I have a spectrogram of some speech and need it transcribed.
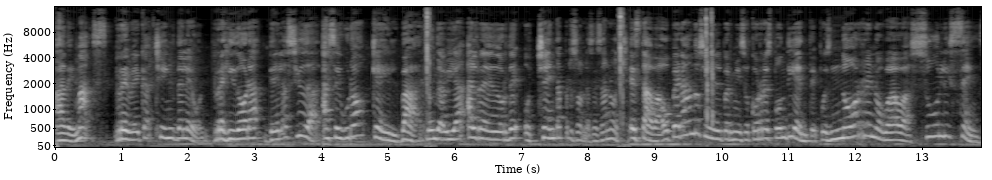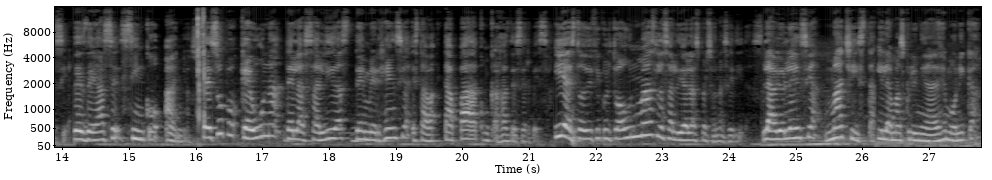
además, Rebeca Ching de León, regidora de la ciudad, aseguró que el bar, donde había alrededor de 80 personas esa noche, estaba operando sin el permiso correspondiente, pues no renovaba su licencia desde hace 5 años. Se supo que una de las salidas de emergencia estaba tapada con cajas de cerveza. Y esto dificultó aún más la salida de las personas heridas. La violencia machista y la masculinidad hegemónica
